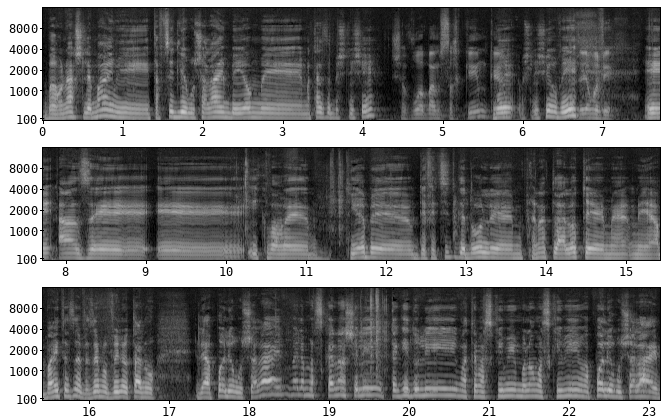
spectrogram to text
בעונה שלמה אם היא תפסיד לירושלים ביום, אה, מתי זה בשלישי? שבוע הבא משחקים, כן. בשלישי או רביעי? זה יום רביעי. אה, אז אה, אה, היא כבר אה, תהיה בדפיציט גדול אה, מבחינת לעלות אה, מה- מהבית הזה, וזה מוביל אותנו להפועל ירושלים, ולמסקנה שלי, תגידו לי אם אתם מסכימים או לא מסכימים, הפועל ירושלים.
